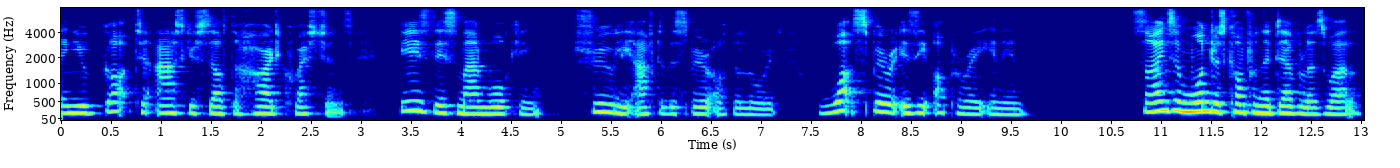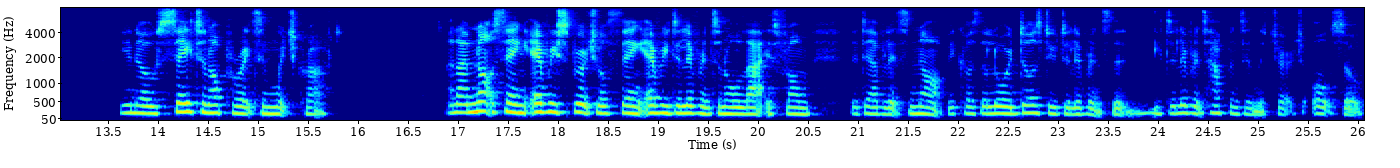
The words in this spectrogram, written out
then you've got to ask yourself the hard questions. Is this man walking truly after the Spirit of the Lord? What spirit is he operating in? Signs and wonders come from the devil as well. You know, Satan operates in witchcraft. And I'm not saying every spiritual thing, every deliverance and all that is from the devil. It's not, because the Lord does do deliverance. The deliverance happens in the church also.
